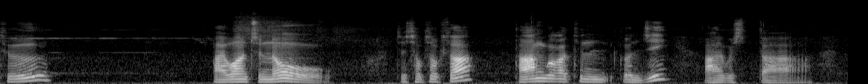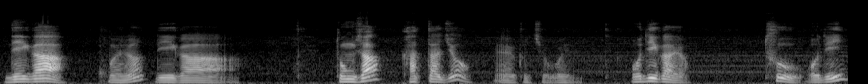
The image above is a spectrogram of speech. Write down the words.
to, I want to know. 제 접속사 다음과 같은 건지 알고 싶다. 내가 뭐예요? 네가 동사 같다죠? 예, 그렇죠. 왜? 어디 가요? to 어디?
